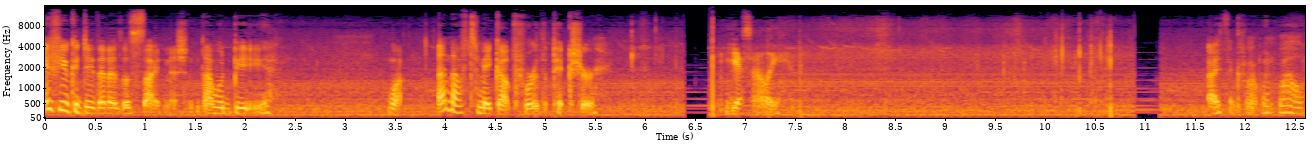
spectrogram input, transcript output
if you could do that as a side mission, that would be. What? Enough to make up for the picture. Yes, Ellie. I think that went well.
